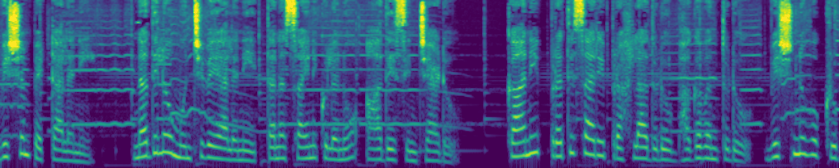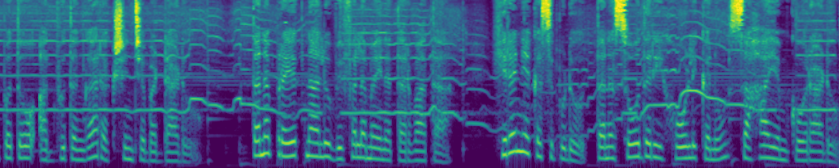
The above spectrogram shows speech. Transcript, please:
విషం పెట్టాలని నదిలో ముంచివేయాలని తన సైనికులను ఆదేశించాడు. కాని ప్రతిసారి ప్రహ్లాదుడు భగవంతుడు విష్ణువు కృపతో అద్భుతంగా రక్షించబడ్డాడు. తన ప్రయత్నాలు విఫలమైన తర్వాత హిరణ్యకశిపుడు తన సోదరి హోళికను సహాయం కోరాడు.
